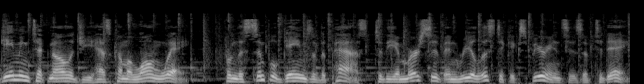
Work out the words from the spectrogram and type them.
gaming technology has come a long way, from the simple games of the past to the immersive and realistic experiences of today.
